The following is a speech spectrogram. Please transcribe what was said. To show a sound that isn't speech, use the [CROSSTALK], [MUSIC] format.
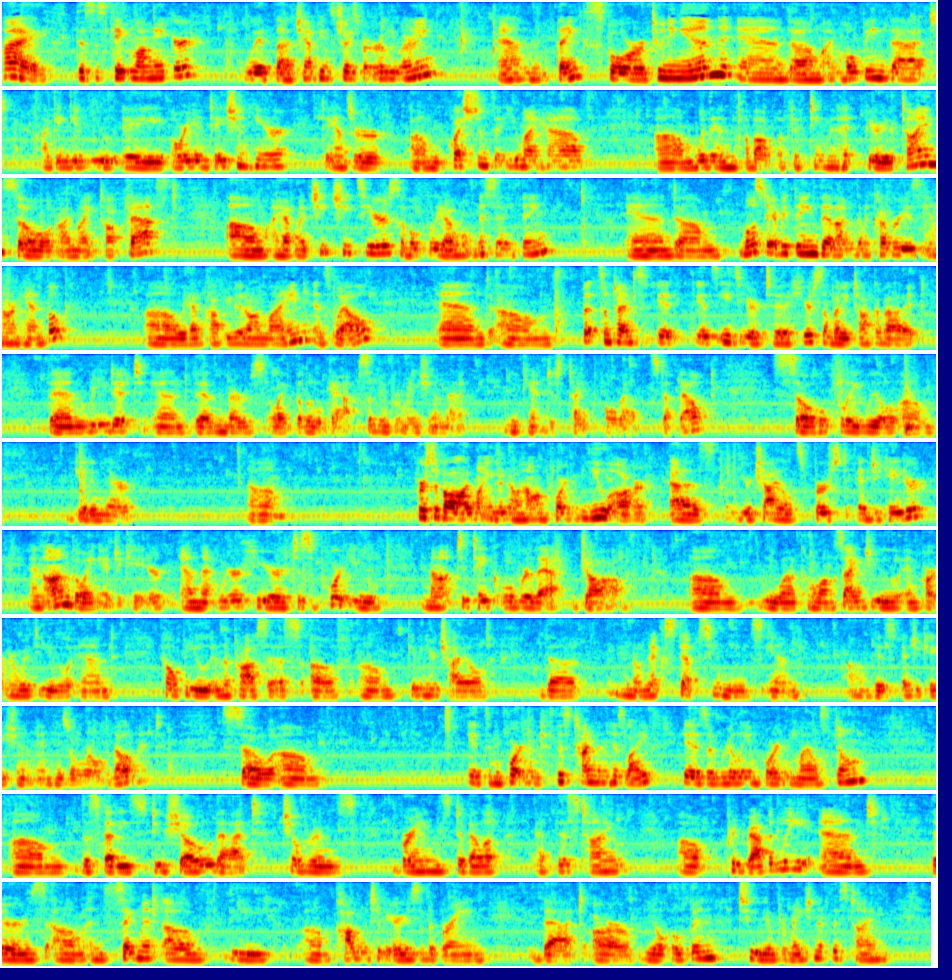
Hi, this is Kate Longacre with uh, Champions Choice for Early Learning, and thanks for tuning in. And um, I'm hoping that I can give you a orientation here to answer um, your questions that you might have um, within about a 15 minute period of time. So I might talk fast. Um, I have my cheat sheets here, so hopefully I won't miss anything. And um, most everything that I'm going to cover is in our handbook. Uh, we have of it online as well. And um, but sometimes it, it's easier to hear somebody talk about it than read it, and then there's like the little gaps of information that you can't just type all that stuff out. So hopefully we'll um, get in there. Um, first of all, I want you to know how important you are as your child's first educator and ongoing educator, and that we're here to support you, not to take over that job. Um, we want to come alongside you and partner with you and help you in the process of um, giving your child the you know next steps he needs in um, his education and his overall development. So um, it's an important. This time in his life is a really important milestone. Um, the studies do show that children's brains develop at this time uh, pretty rapidly, and there's um, a segment of the um, cognitive areas of the brain that are real open to information at this time.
